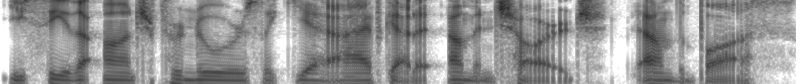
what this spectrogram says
you see the entrepreneurs like, yeah, I've got it. I'm in charge. I'm the boss.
